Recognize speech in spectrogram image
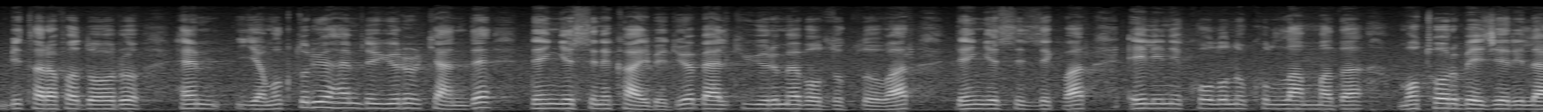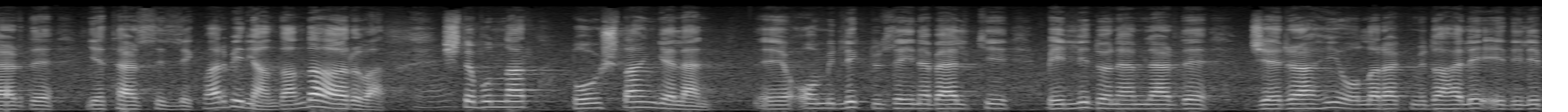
bir tarafa doğru hem yamuk duruyor hem de yürürken de dengesini kaybediyor. Belki yürüme bozukluğu var, dengesizlik var. Elini kolunu kullanmada, motor becerilerde yetersizlik var. Bir yandan da ağrı var. İşte bunlar doğuştan gelen e, omurilik düzeyine belki belli dönemlerde cerrahi olarak müdahale edilip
